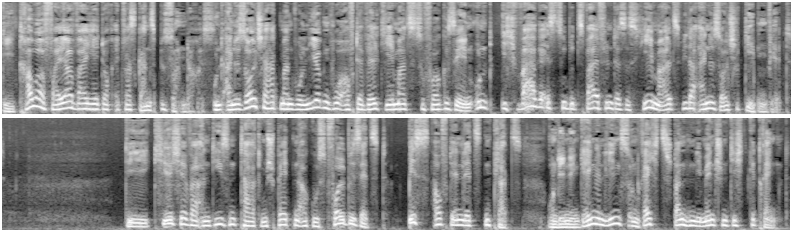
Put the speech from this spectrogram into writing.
Die Trauerfeier war jedoch etwas ganz Besonderes. Und eine solche hat man wohl nirgendwo auf der Welt jemals zuvor gesehen. Und ich wage es zu bezweifeln, dass es jemals wieder eine solche geben wird. Die Kirche war an diesem Tag im späten August voll besetzt, bis auf den letzten Platz, und in den Gängen links und rechts standen die Menschen dicht gedrängt.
